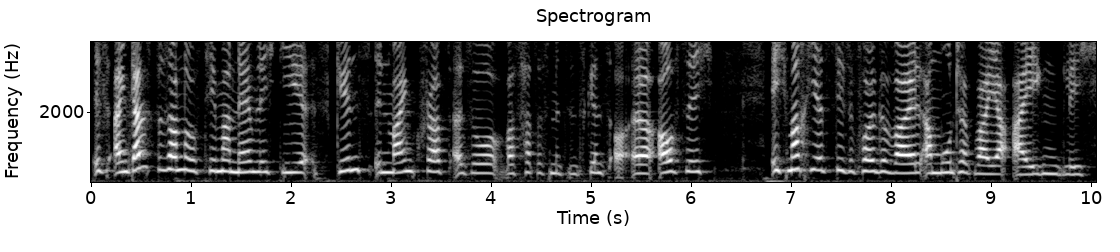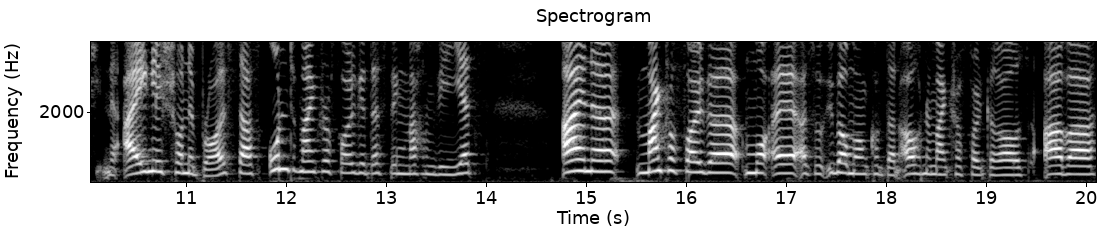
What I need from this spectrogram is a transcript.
ist ein ganz besonderes Thema, nämlich die Skins in Minecraft. Also, was hat es mit den Skins äh, auf sich? Ich mache jetzt diese Folge, weil am Montag war ja eigentlich, ne, eigentlich schon eine Brawl Stars und Minecraft-Folge. Deswegen machen wir jetzt eine Minecraft-Folge. Äh, also, übermorgen kommt dann auch eine Minecraft-Folge raus. Aber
